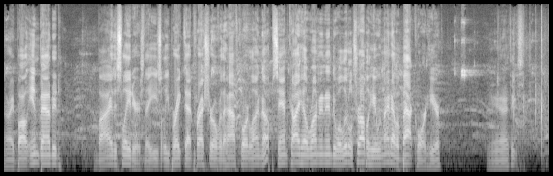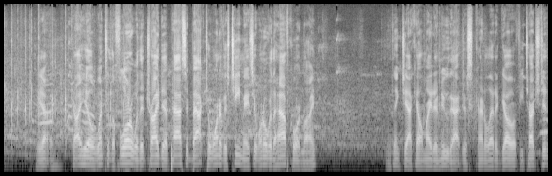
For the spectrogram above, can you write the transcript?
All right, ball inbounded by the Slaters. They easily break that pressure over the half court line. Up, Sam Cahill running into a little trouble here. We might have a backcourt here. Yeah, I think. Yeah, Cahill went to the floor with it, tried to pass it back to one of his teammates. It went over the half court line. I think Jack Almeida knew that, just kind of let it go. If he touched it,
